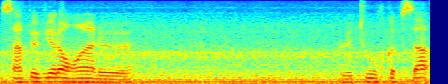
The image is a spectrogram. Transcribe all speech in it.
C'est un peu violent hein, le le tour comme ça.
